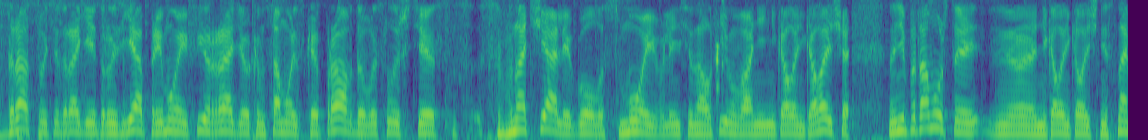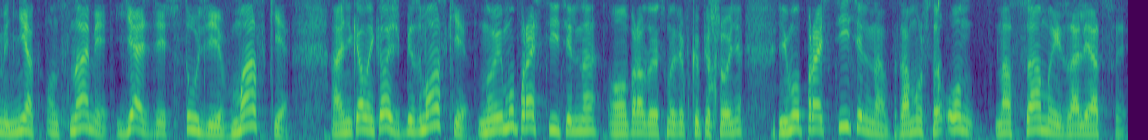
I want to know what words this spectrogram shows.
Здравствуйте, дорогие друзья. Прямой эфир радио «Комсомольская правда». Вы слышите с, с, в начале голос мой, Валентина Алфимова, а не Николая Николаевича. Но не потому, что э, Николай Николаевич не с нами. Нет, он с нами. Я здесь в студии в маске, а Николай Николаевич без маски. Но ему простительно. Он, правда, я смотрю в капюшоне. Ему простительно, потому что он на самоизоляции.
